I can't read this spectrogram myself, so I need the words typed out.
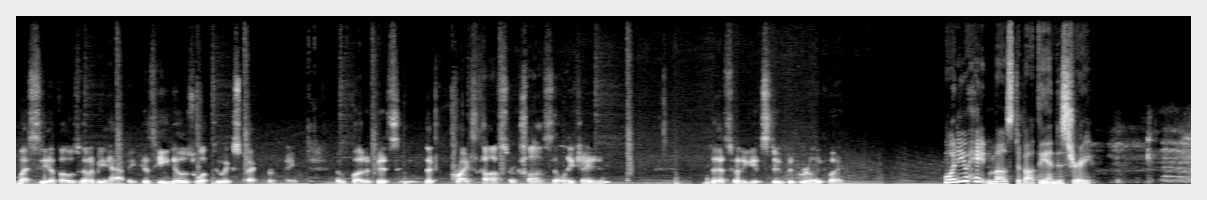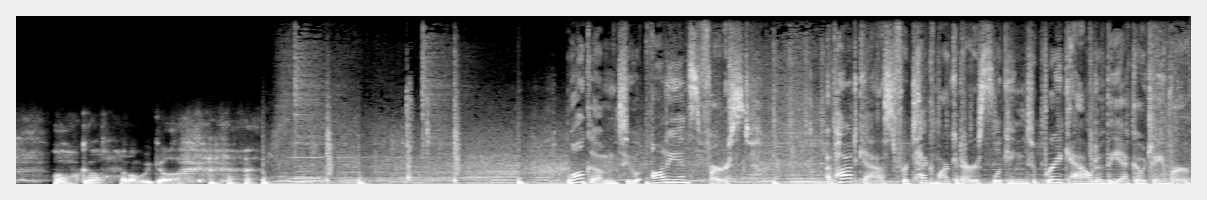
My CFO is going to be happy because he knows what to expect from me. But if it's the price costs are constantly changing, that's going to get stupid really quick. What do you hate most about the industry? Oh God, how long we got? Welcome to Audience First, a podcast for tech marketers looking to break out of the echo chamber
